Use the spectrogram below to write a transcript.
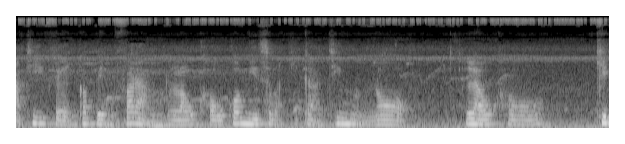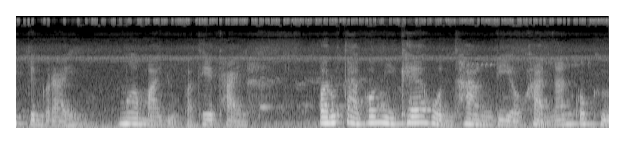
นะที่แฟนก็เป็นฝรั่งแล้วเขาก็มีสวัสดิการที่เมืองนอก แล้วเขาคิดอย่างไรเมื่อมาอยู่ประเทศไทยวารุตาก็มีแค่หนทางเดียวค่ะ นั่นก็คือ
